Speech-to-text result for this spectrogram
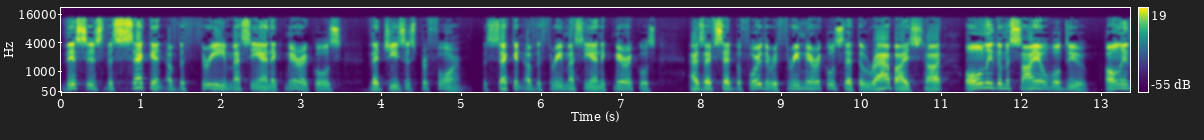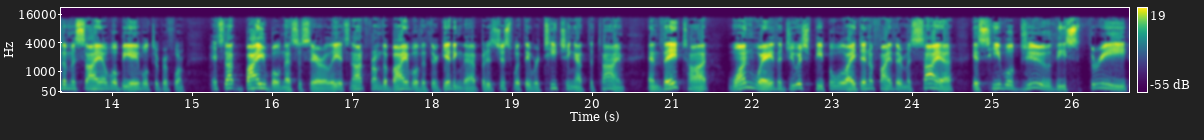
this is the second of the three messianic miracles that Jesus performed. The second of the three messianic miracles. As I've said before, there were three miracles that the rabbis taught only the Messiah will do. Only the Messiah will be able to perform. It's not Bible necessarily. It's not from the Bible that they're getting that, but it's just what they were teaching at the time. And they taught one way the Jewish people will identify their Messiah is he will do these three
